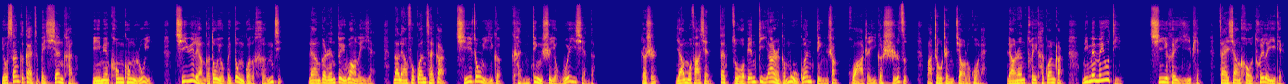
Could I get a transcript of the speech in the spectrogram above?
有三个盖子被掀开了，里面空空如也，其余两个都有被动过的痕迹。两个人对望了一眼，那两副棺材盖，其中一个肯定是有危险的。这时，杨木发现，在左边第二个木棺顶上画着一个十字，把周震叫了过来。两人推开棺盖，里面没有底，漆黑一片。再向后推了一点，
